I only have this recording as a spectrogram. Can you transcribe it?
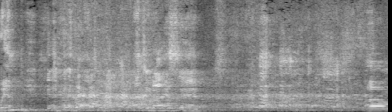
Wimp. That's what I said. Um,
